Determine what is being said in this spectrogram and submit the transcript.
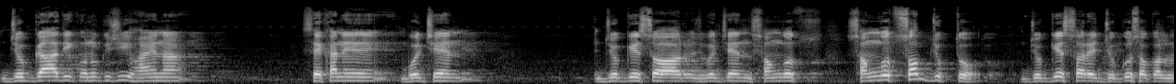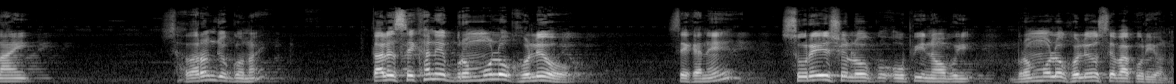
যজ্ঞাদি কোনো কিছুই হয় না, সেখানে বলছেন যজ্ঞেশ্বর, বলছেন সঙ্গত সঙ্গোৎসবযুক্ত, যজ্ঞেশ্বরের যজ্ঞ সকল নাই, সাধারণ যজ্ঞ নয়। তাহলে সেখানে ব্রহ্মলোক হলেও, সেখানে সুরেশ লোক ওপি নবই ব্রহ্মলোক হলেও সেবা করিও না।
